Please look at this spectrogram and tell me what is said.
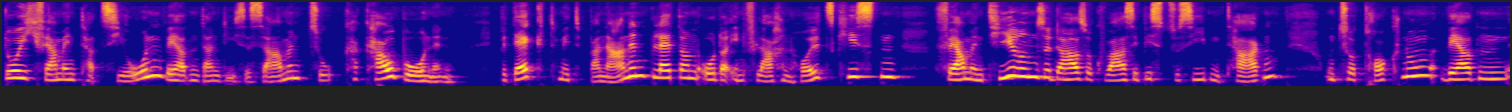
Durch Fermentation werden dann diese Samen zu Kakaobohnen. Bedeckt mit Bananenblättern oder in flachen Holzkisten fermentieren sie da so quasi bis zu sieben Tagen. Und zur Trocknung werden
